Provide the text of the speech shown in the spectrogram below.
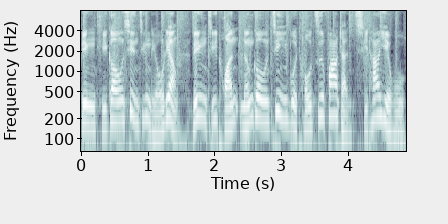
并提高现金流量，令集团能够进一步投资发展其他业务。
